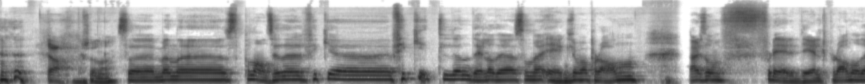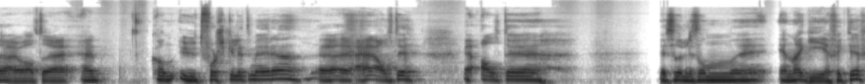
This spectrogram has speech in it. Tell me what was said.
Ja, skjønner. Så, men så på den annen side fikk jeg fikk til en del av det som egentlig var planen. Det er en sånn flerdelt plan, og det er jo at jeg kan utforske litt mer. Jeg er alltid, jeg er alltid jeg er så litt sånn eh, energieffektiv.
